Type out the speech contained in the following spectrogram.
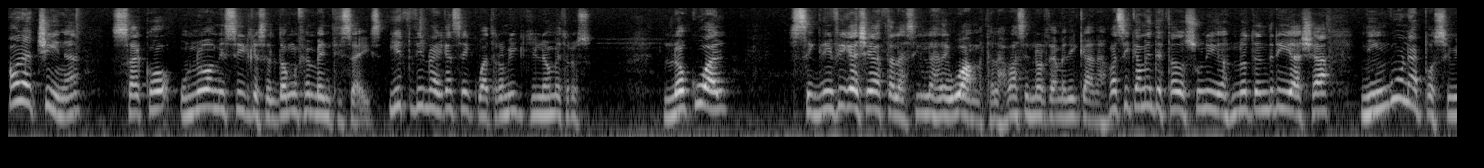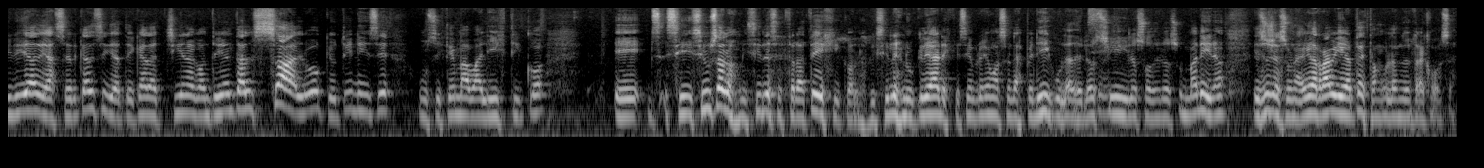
Ahora China sacó un nuevo misil que es el Dongfeng 26, y este tiene un alcance de 4.000 kilómetros, lo cual significa que llega hasta las islas de Guam, hasta las bases norteamericanas. Básicamente Estados Unidos no tendría ya ninguna posibilidad de acercarse y atacar a China continental, salvo que utilice un sistema balístico. Eh, si, si usa los misiles estratégicos, los misiles nucleares que siempre vemos en las películas de los silos o de los submarinos, eso ya es una guerra abierta, estamos hablando de otra cosa.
